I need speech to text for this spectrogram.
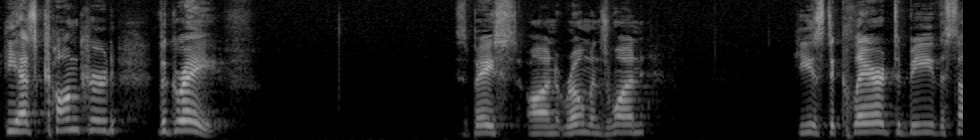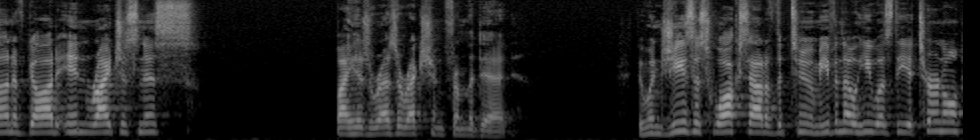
He has conquered the grave. This is based on Romans 1. He is declared to be the Son of God in righteousness by his resurrection from the dead. That when Jesus walks out of the tomb, even though he was the eternal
